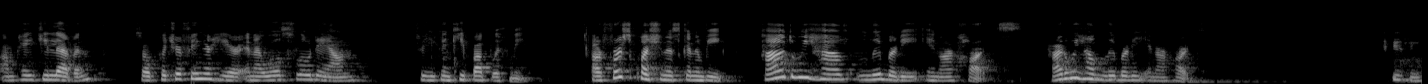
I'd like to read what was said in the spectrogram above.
on page 11. So put your finger here and I will slow down so you can keep up with me. Our first question is going to be, how do we have liberty in our hearts? How do we have liberty in our hearts? Excuse me.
